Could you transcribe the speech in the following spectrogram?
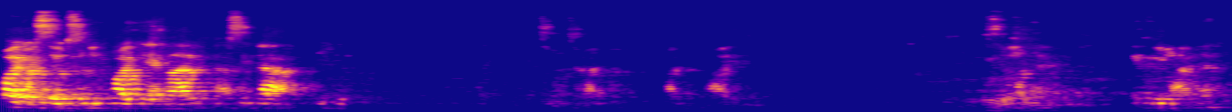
paikassa, jossa on niin vaikea määrittää sitä, niin mikä se on sellainen erilainen.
